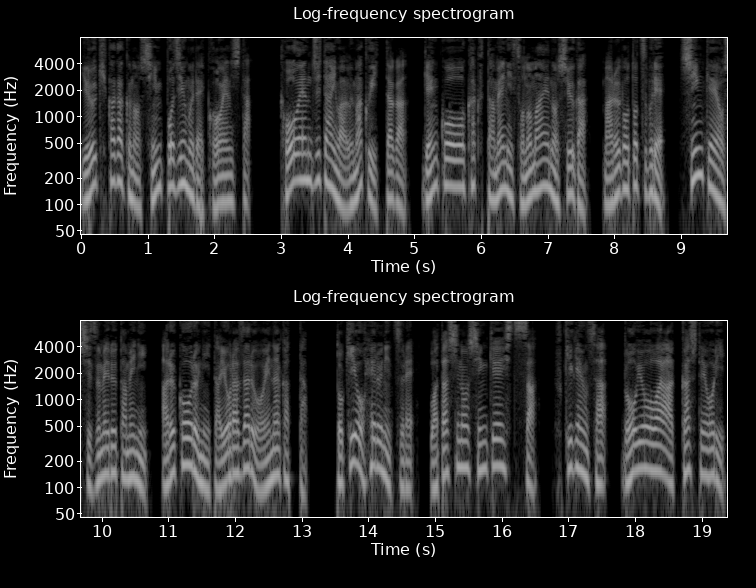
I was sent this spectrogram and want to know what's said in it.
有機化学のシンポジウムで講演した。講演自体はうまくいったが、原稿を書くためにその前の週が丸ごと潰れ、神経を沈めるためにアルコールに頼らざるを得なかった。時を経るにつれ、私の神経質さ、不機嫌さ、動揺は悪化しており、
